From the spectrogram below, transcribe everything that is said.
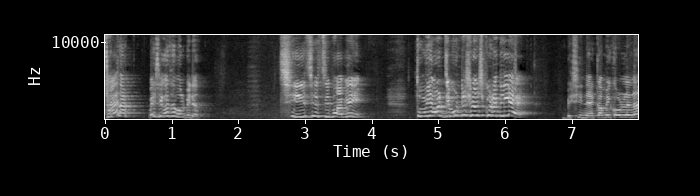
চুপ থাক বেশি কথা বলবি না। ছি ছি ছি ভাবি। তুমি আমার জীবনটা শেষ করে দিলে? বেশি ন্যাকামি করলে না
